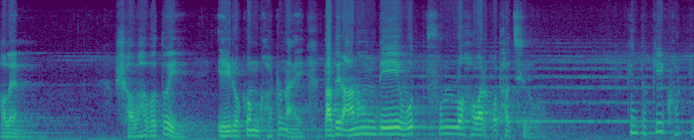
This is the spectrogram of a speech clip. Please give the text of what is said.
হলেন। স্বভাবতই এই রকম ঘটনায় তাদের আনন্দে উৎফুল্ল হওয়ার কথা ছিল। কিন্তু কি ঘটল?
